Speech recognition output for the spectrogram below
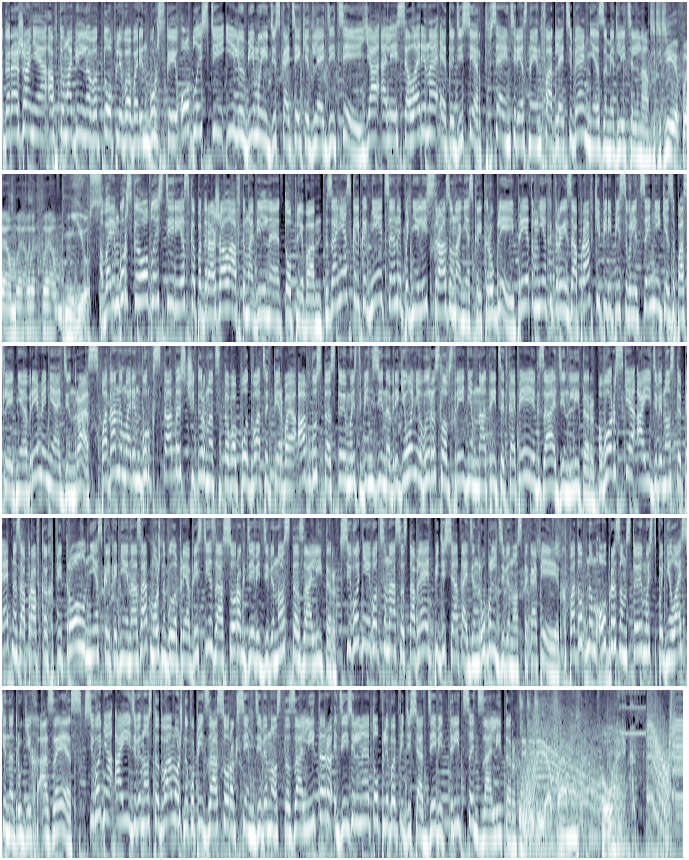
Подорожание автомобильного топлива в Оренбургской области и любимые дискотеки для детей. Я Олеся Ларина, это десерт. Вся интересная инфа для тебя незамедлительно. News. В Оренбургской области резко подорожало автомобильное топливо. За несколько дней цены поднялись сразу на несколько рублей. При этом некоторые заправки переписывали ценники за последнее время не один раз. По данным Оренбург Стата, с 14 по 21 августа стоимость бензина в регионе выросла в среднем на 30 копеек за 1 литр. В Орске АИ-95 на заправках «Петрол» несколько дней назад можно было приобрести за 49,90 за литр. Сегодня его цена составляет 51 рубль 90 копеек. Подобным образом стоимость поднялась и на других АЗС. Сегодня АИ-92 можно купить за 47,90 за литр, дизельное топливо 59,30 за литр. Лайк.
